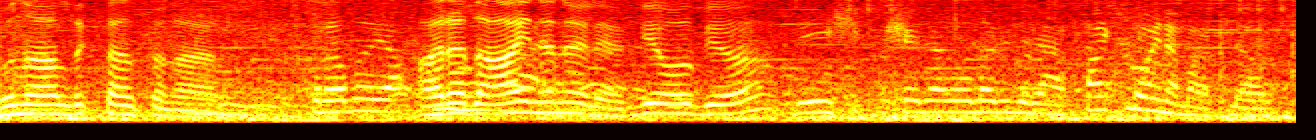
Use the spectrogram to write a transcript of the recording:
Bunu aldıktan sonra abi. Sıralı yaptım. Arada ama aynen öyle. Bir o bir o. Değişik bir şeyler olabilir yani. Farklı oynamak lazım.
